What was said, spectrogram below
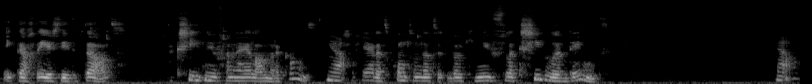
ik dacht eerst dit of dat. maar Ik zie het nu van een hele andere kant. Ja. Zeg, ja, dat komt omdat dat je nu flexibeler denkt. Ja.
